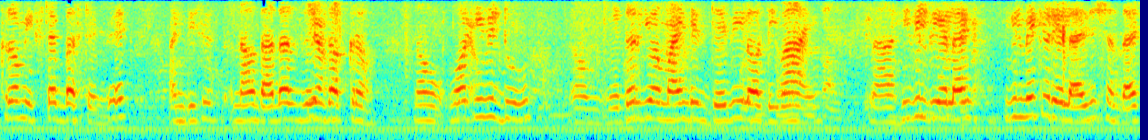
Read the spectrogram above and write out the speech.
crummy step by step way and this is now Dada's way Yeah. the crumb. Now what he will do, um, whether your mind is devil or divine, uh, he will realize, he will make you realization that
